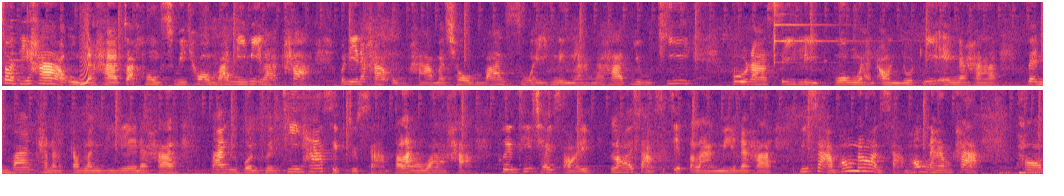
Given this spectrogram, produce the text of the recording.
สวัสดีค่ะ อุ๋มนะคะ จาก Home Sweet Home บ้านนี้มีรักค่ะ วันนี้นะคะ อุ๋มพามาชมบ้านสวยอีกหนึ่งหลังนะคะ อยู่ที่บูราซีริวงแหวนอ่อนนุชนี่เองนะคะ เป็นบ้านขนาดกำลังดีเลยนะคะ ตั้งอยู่บนพื้นที่ 50.3 ตารางวาค่ะ พื้นที่ใช้สอย 137 ตารางเมตรนะคะ มี 3 ห้องนอน 3 ห้องน้ำค่ะ พร้อม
